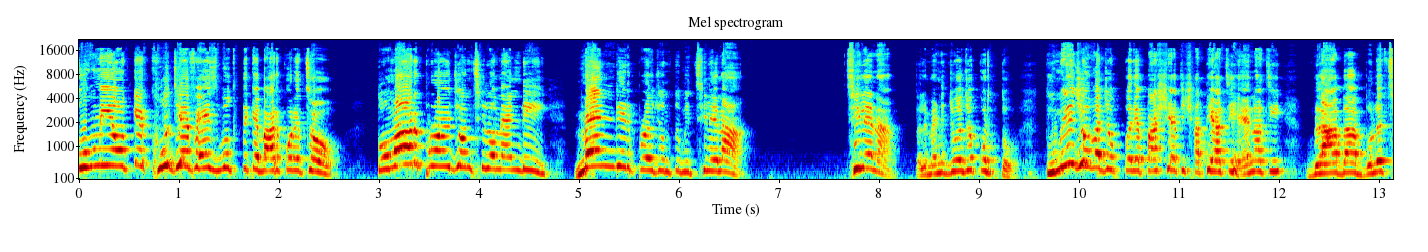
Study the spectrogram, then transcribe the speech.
তুমি ওকে খুঁজে ফেসবুক থেকে বার করেছ। তোমার প্রয়োজন ছিল ম্যান্ডি, ম্যান্ডির প্রয়োজন তুমি ছিলে না ছিলে না। তাহলে ম্যান্ডি যোগাযোগ করতো। তুমি যোগাযোগ করে পাশে আছি, সাথে আছি, হ্যান আছি, ব্লা বা বলেছ।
